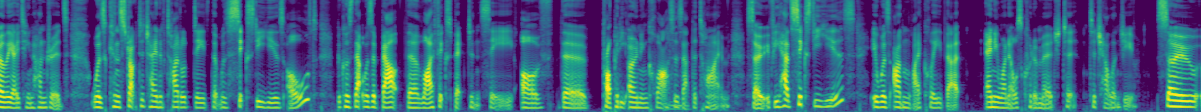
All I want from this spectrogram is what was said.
early 1800s was construct a chain of title deeds that was 60 years old because that was about the life expectancy of the property owning classes at the time. So if you had 60 years, it was unlikely that anyone else could emerge to, to challenge you. So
